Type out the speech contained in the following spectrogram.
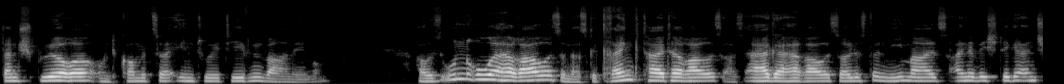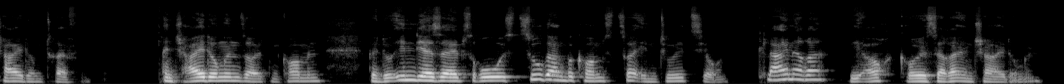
dann spüre und komme zur intuitiven Wahrnehmung. Aus Unruhe heraus und aus Gekränktheit heraus, aus Ärger heraus solltest du niemals eine wichtige Entscheidung treffen. Entscheidungen sollten kommen, wenn du in dir selbst ruhst, Zugang bekommst zur Intuition. Kleinere wie auch größere Entscheidungen.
